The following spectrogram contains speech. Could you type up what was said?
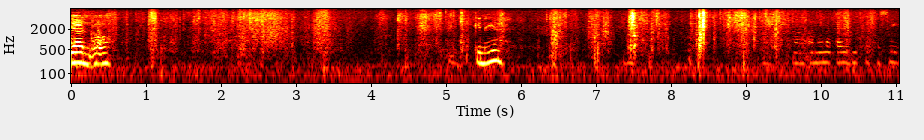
Yan, oo. Okay na yan. Ah, ano na tayo dito kasi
